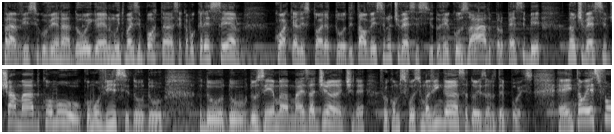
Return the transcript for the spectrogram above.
para vice-governador e ganhando muito mais importância, acabou crescendo com aquela história toda. E talvez se não tivesse sido recusado pelo PSB, não tivesse sido chamado como, como vice do, do, do, do, do Zema mais adiante, né? Foi como se fosse uma vingança dois anos depois. É, então esse foi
